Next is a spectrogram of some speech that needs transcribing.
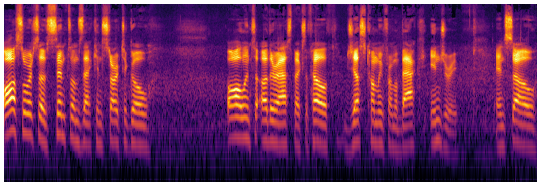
all sorts of symptoms that can start to go all into other aspects of health just coming from a back injury. And so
